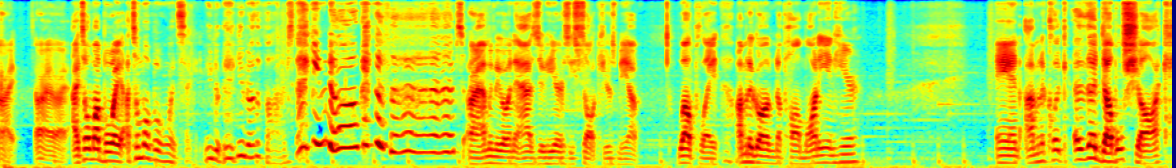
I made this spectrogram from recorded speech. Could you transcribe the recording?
Alright. Alright, alright. I told my boy, I told my boy one second. You know, you know the vibes. You know the vibes. Alright, I'm gonna go into Azu here as he salt cures me up. Well played. I'm gonna go into Palmani in here. And I'm going to click the double shock.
